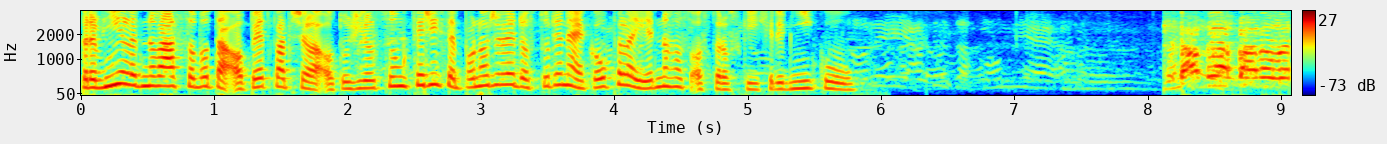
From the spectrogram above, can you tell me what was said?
První lednová sobota opět patřila otužilcům, kteří se ponořili do studené koupele jednoho z ostrovských rybníků. Dámy a pánové,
